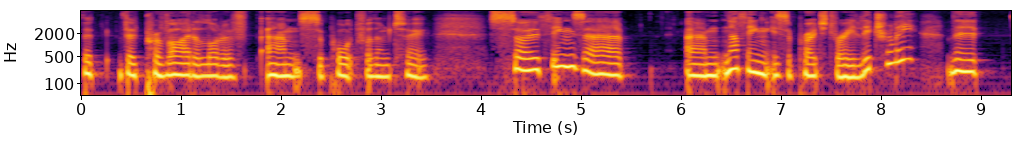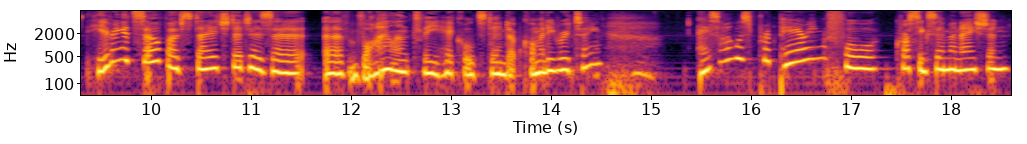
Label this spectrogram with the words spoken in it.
that that provide a lot of um, support for them too. So things are um, nothing is approached very literally. The hearing itself, I've staged it as a, a violently heckled stand up comedy routine. As I was preparing for cross examination,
